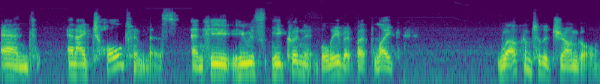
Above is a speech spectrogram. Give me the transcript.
and and I told him this, and he he was he couldn't believe it, but like, welcome to the jungle.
